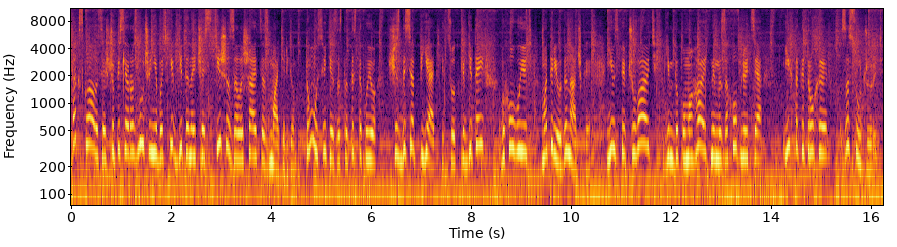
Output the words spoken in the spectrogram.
Так склалося, що після розлучення батьків діти найчастіше залишаються з матір'ю. Тому у світі за статистикою 65% дітей виховують матері-одиначки. Їм співчувають, їм допомагають, ними захоплюються, їх таки трохи засуджують.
